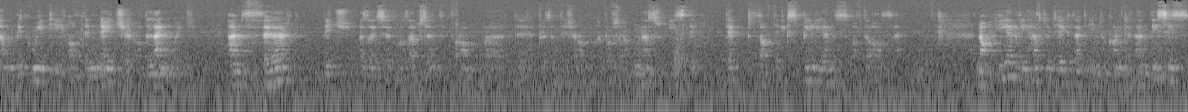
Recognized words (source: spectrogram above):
ambiguity of the nature of the language. And third, which, as I said, was absent from uh, the presentation of Professor Abu Nasr, is the depth of the experience of the author. Now, here we have to take that into context, and this is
